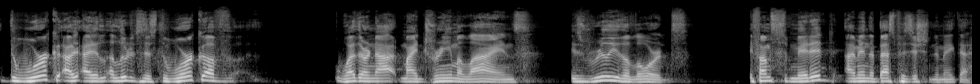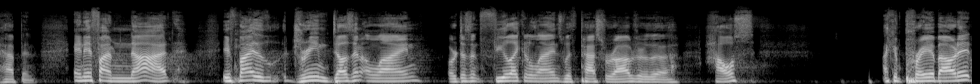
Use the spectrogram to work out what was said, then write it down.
the work, I, I alluded to this, the work of whether or not my dream aligns is really the Lord's. If I'm submitted, I'm in the best position to make that happen. And if I'm not, if my dream doesn't align or doesn't feel like it aligns with Pastor Rob's or the house, I can pray about it.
